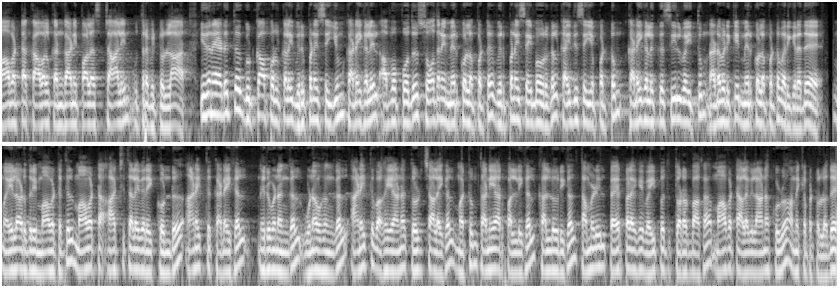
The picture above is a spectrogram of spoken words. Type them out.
மாவட்ட காவல் கண்காணிப்பாளர் ஸ்டாலின் உத்தரவிட்டுள்ளார். இதனையடுத்து குட்கா பொருட்களை விற்பனை செய்யும் கடைகளில் அவ்வப்போது சோதனை மேற்கொள்ளப்பட்டு விற்பனை செய்பவர்கள் கைது செய்யப்பட்டும் கடைகளுக்கு சீல் வைத்தும் நடவடிக்கை மேற்கொள்ளப்பட்டு வருகிறது. மயிலாடுதுறை மாவட்டத்தில் மாவட்ட ஆட்சித்தலைவரை கொண்டு அனைத்து கடைகள் நிறுவனங்கள் உணவகங்கள் அனைத்து வகையான தொழிற்சாலைகள் மற்றும் தனியார் பள்ளிகள் கல்லூரிகள் தமிழில் பெயர் பலகை வைப்பது தொடர்பாக மாவட்ட அளவிலான குழு அமைக்கப்பட்டுள்ளது. அமைக்கப்பட்டுள்ளது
